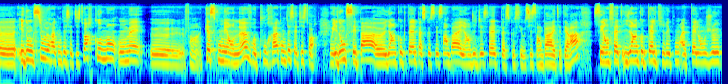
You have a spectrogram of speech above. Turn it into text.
Euh, et donc, si on veut raconter cette histoire, comment on met, euh, enfin, qu'est-ce qu'on met en œuvre pour raconter cette histoire? Et donc, c'est pas, il y a un cocktail parce que c'est sympa, il y a un DJ set parce que c'est aussi sympa, etc. C'est en fait, il y a un cocktail qui répond à tel enjeu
